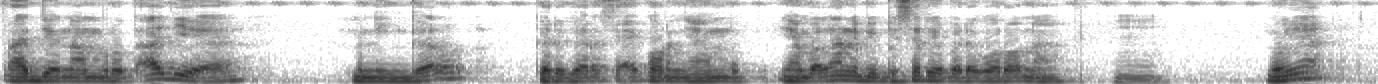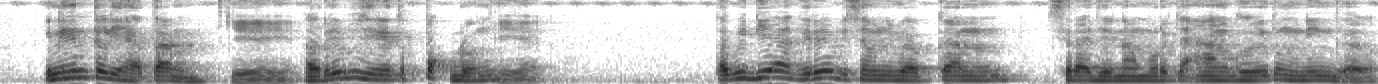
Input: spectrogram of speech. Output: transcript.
Raja Namrud aja meninggal gara-gara seekor nyamuk yang bahkan lebih besar daripada corona. Hmm. pokoknya ini kan kelihatan. Iya iya. Harusnya bisa ditepok dong. Iya tapi dia akhirnya bisa menyebabkan si Raja Namrudnya angkuh itu meninggal.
